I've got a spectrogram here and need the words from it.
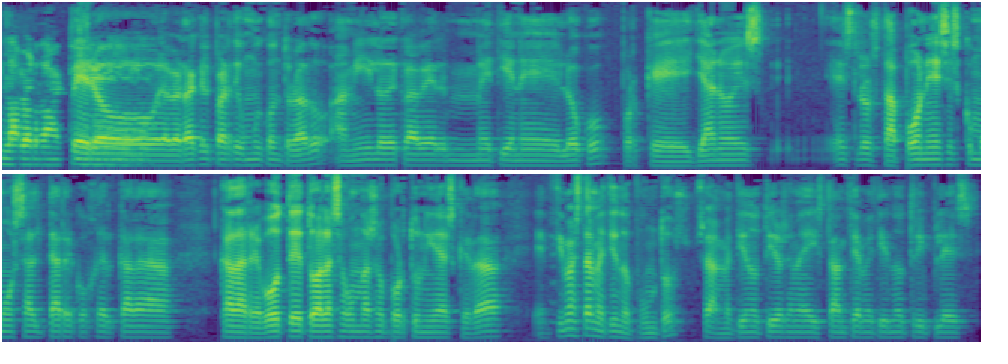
la verdad que... Pero la verdad que el partido muy controlado. A mí lo de Claver me tiene loco porque ya no es es los tapones, es como salta a recoger cada, cada rebote, todas las segundas oportunidades que da. Encima está metiendo puntos, o sea, metiendo tiros de media distancia, metiendo triples.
